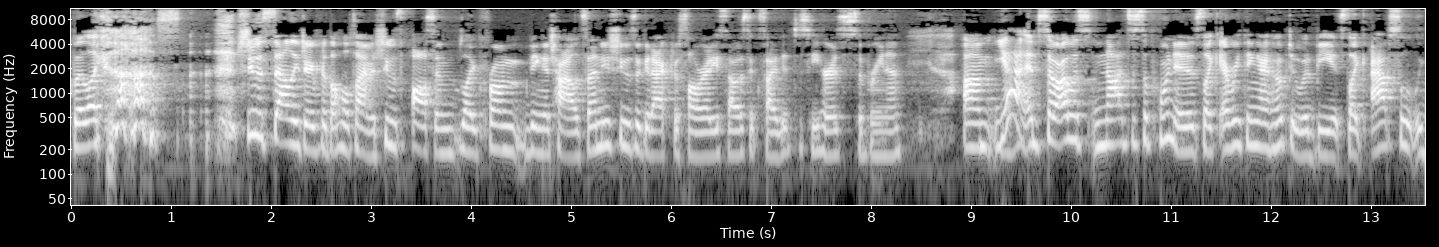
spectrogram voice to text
but like she was Sally Draper the whole time and she was awesome like from being a child. So I knew she was a good actress already. So I was excited to see her as Sabrina. Um, yeah, and so I was not disappointed. It's like everything I hoped it would be. It's like absolutely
